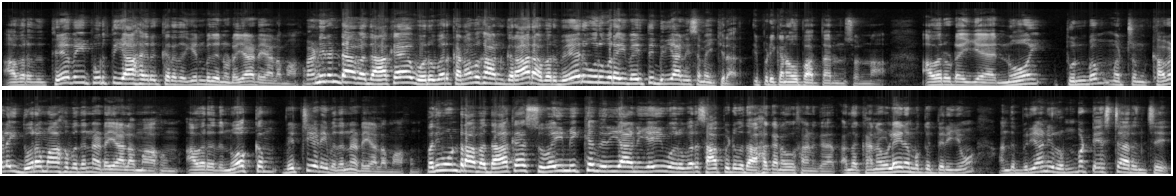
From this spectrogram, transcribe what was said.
அவரது தேவை பூர்த்தியாக இருக்கிறது என்பதனுடைய அடையாளமாகும். பன்னிரெண்டாவதாக ஒருவர் கனவு காண்கிறார் அவர் வேறு ஒருவரை வைத்து பிரியாணி சமைக்கிறார். இப்படி கனவு பார்த்தாருன்னு சொன்னா அவருடைய நோய் துன்பம் மற்றும் கவலை தூரமாகுவதன் அடையாளமாகும். அவரது நோக்கம் வெற்றியடைவதன் அடையாளமாகும். பதிமூன்றாவதாக சுவைமிக்க பிரியாணியை ஒருவர் சாப்பிடுவதாக கனவு காண்கிறார். அந்த கனவுலே நமக்கு தெரியும் அந்த பிரியாணி ரொம்ப டேஸ்டாக இருந்துச்சு.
